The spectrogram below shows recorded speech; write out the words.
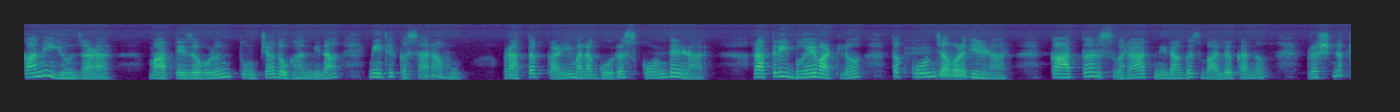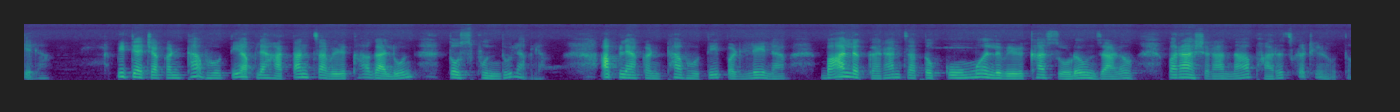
का नाही घेऊन जाणार? मातेजवळून तुमच्या दोघांविना मी इथे कसा राहू? प्रातःकाळी मला गोरस कोण देणार? रात्री भय वाटलं तर कोण जवळ घेणार? कातर स्वरात निरागस बालकानं प्रश्न केला. पित्याच्या कंठाभोवती आपल्या हातांचा विळखा घालून तो स्फुंदू लागला. आपल्या कंठाभोवती पडलेला बालकरांचा तो कोमल विळखा सोडवून जाणं पराशरांना फारच कठीण होतं.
